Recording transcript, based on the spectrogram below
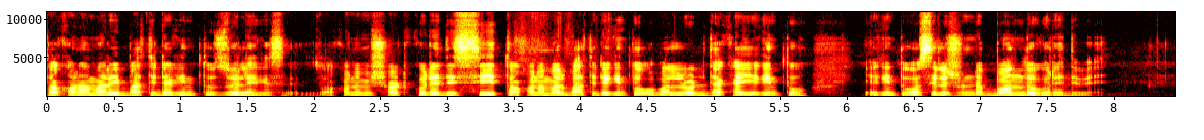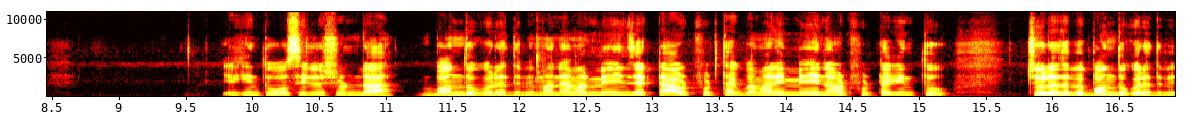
তখন আমার এই বাতিটা কিন্তু জ্বলে গেছে। যখন আমি শর্ট করে দিচ্ছি, তখন আমার বাতিটা কিন্তু ওভারলোড দেখাইয়ে কিন্তু, এ কিন্তু অসিলেশনটা বন্ধ করে দেবে। এ কিন্তু অসিলেশনটা বন্ধ করে দেবে। মানে আমার মেইন যে একটা আউটপুট থাকবে, আমার এই মেইন আউটপুটটা কিন্তু চলে যাবে, বন্ধ করে দেবে।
